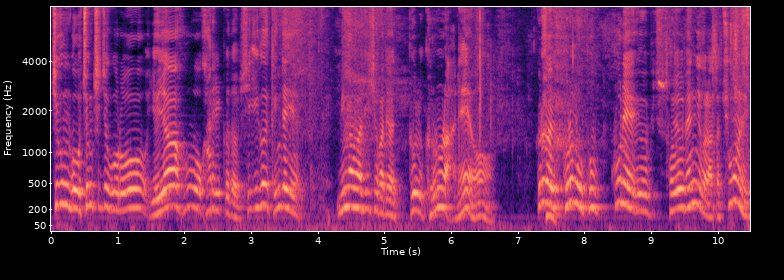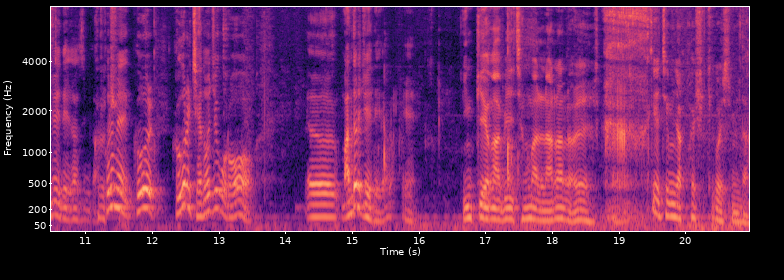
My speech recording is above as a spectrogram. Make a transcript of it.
지금 그 정치적으로 여야 후보 가릴 것 없이 이거 굉장히 민감한 이슈가 돼가 그걸 거론을 안 해요. 그러니까 그러면 그 군의 그 소요 병력을 갖다 충원을 해줘야 되지 않습니까? 그렇죠. 그러면 그걸 그거를 제도적으로 어, 만들어줘야 돼요. 예. 인기 영합이 정말 나라를 크게 지금 약화시키고 있습니다.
